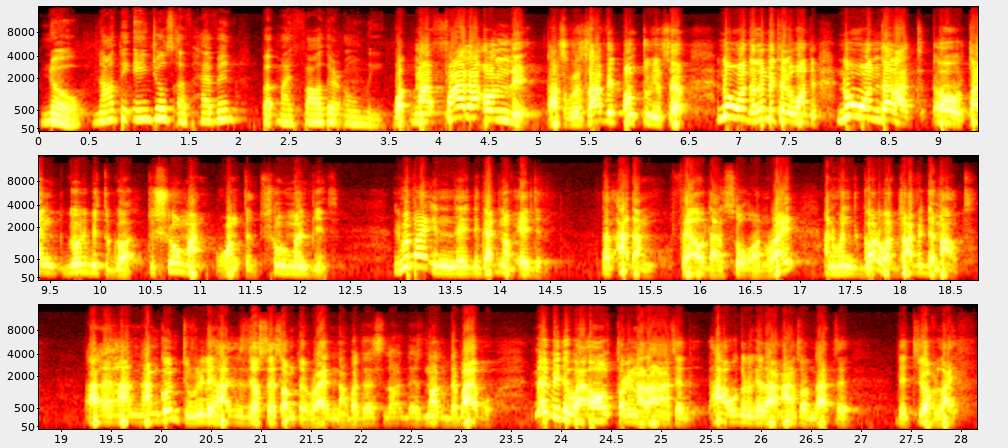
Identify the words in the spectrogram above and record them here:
no, not the angels of heaven, but my Father only. But my Father only has reserved it unto himself. No wonder, let me tell you one thing. No wonder that, oh, thank glory be to God, to show man one thing, show human beings. Remember in the, the Garden of Eden that Adam failed and so on, right? And when God was driving them out, and I'm going to really just say something right now, but that's not, that's not in the Bible. Maybe they were all turning around and said, How are we going to get our hands on that, uh, the tree of life?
